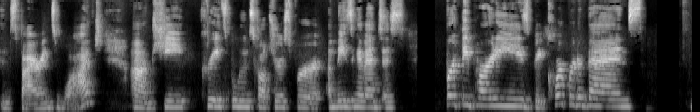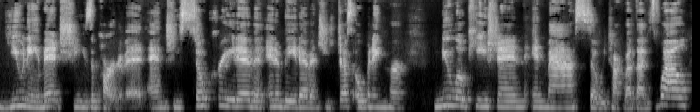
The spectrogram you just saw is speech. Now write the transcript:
inspiring to watch. Um, she creates balloon sculptures for amazing events as birthday parties, big corporate events, you name it, she's a part of it. And she's so creative and innovative, and she's just opening her new location in Mass. So we talk about that as well.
